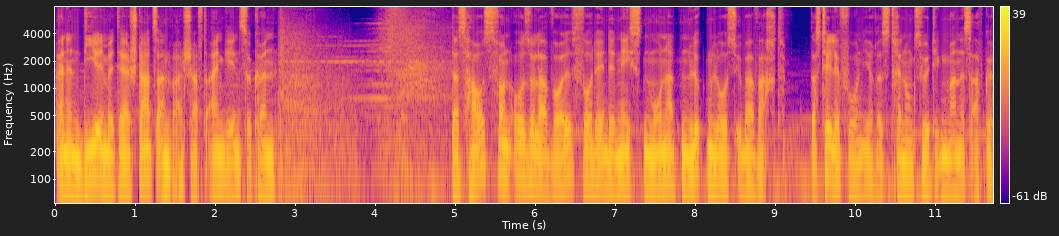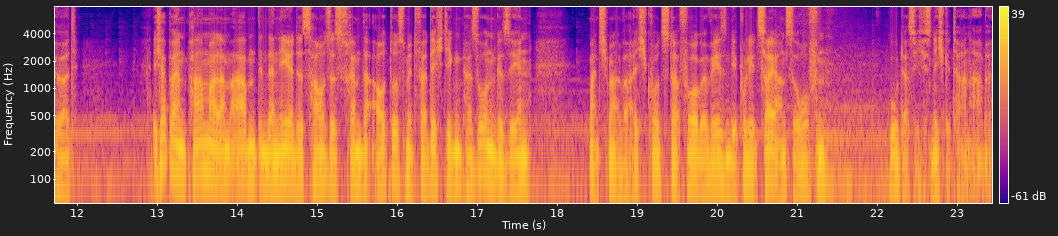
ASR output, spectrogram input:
einen Deal mit der Staatsanwaltschaft eingehen zu können. Das Haus von Ursula Wolf wurde in den nächsten Monaten lückenlos überwacht, das Telefon ihres trennungswütigen Mannes abgehört. Ich habe ein paar Mal am Abend in der Nähe des Hauses fremde Autos mit verdächtigen Personen gesehen. Manchmal war ich kurz davor gewesen, die Polizei anzurufen. Gut, dass ich es nicht getan habe.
